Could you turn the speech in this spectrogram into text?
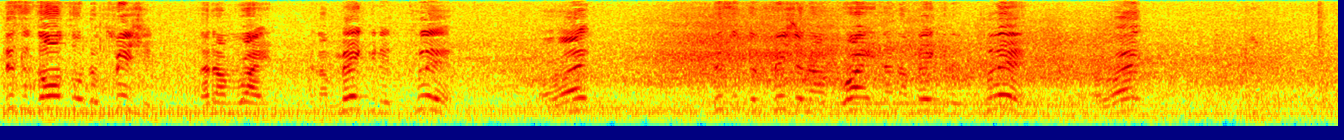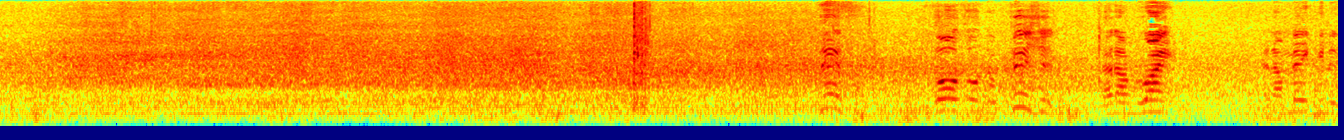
This is also the vision that I'm writing and I'm making it clear. All right? This is the vision I'm writing and I'm making it clear. All right? Also the vision that I'm writing, and I'm making it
